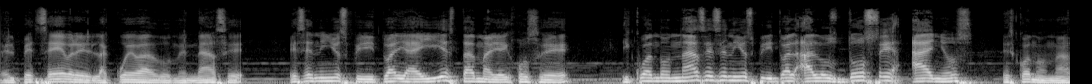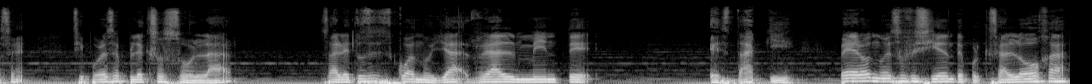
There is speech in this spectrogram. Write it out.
el pesebre, la cueva donde nace ese niño espiritual y ahí están María y José. Y cuando nace ese niño espiritual a los 12 años, es cuando nace, si por ese plexo solar sale, entonces es cuando ya realmente está aquí. Pero no es suficiente porque se aloja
